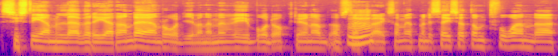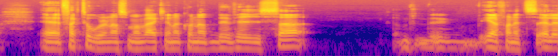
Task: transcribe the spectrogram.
systemlevererande än rådgivande, men vi är ju både och, det är en ab- abstrakt Mm. verksamhet. Men det sägs ju att de två enda eh, faktorerna som man verkligen har kunnat bevisa eh, erfarenhets, eller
